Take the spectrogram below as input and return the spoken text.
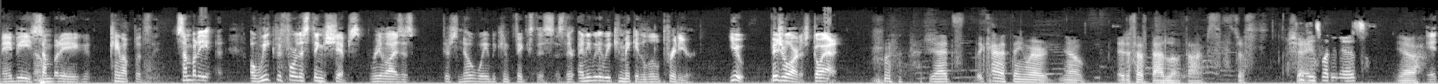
Maybe somebody came up with somebody a week before this thing ships realizes there's no way we can fix this. Is there any way we can make it a little prettier? You, visual artist, go at it. Yeah, it's the kind of thing where you know it just has bad load times. It's just shame. It is what it is. Yeah. It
